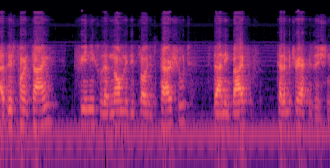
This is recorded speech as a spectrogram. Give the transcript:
At this point in time, Phoenix would have normally deployed its parachute, standing by for telemetry acquisition.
